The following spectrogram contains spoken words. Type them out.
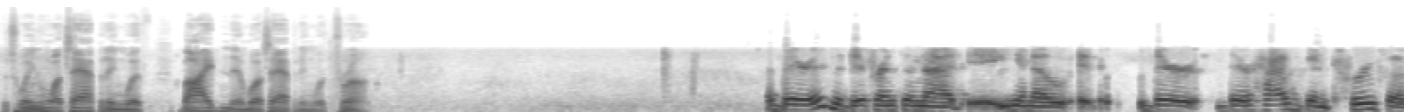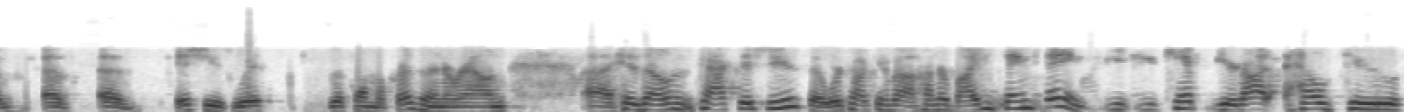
between what's happening with Biden and what's happening with Trump? There is a difference in that, you know, there there has been proof of of, of issues with the former president around uh, his own tax issues. So we're talking about Hunter Biden. Same thing. You, you can't. You're not held to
